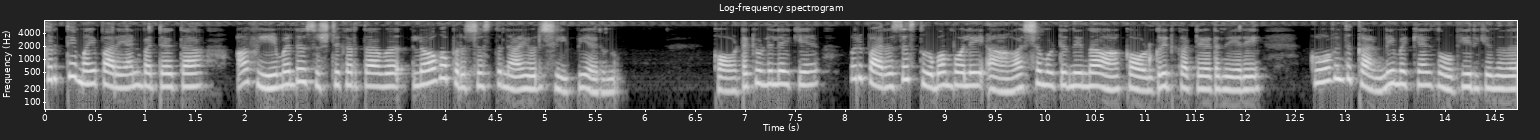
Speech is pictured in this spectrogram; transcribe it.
കൃത്യമായി പറയാൻ പറ്റാത്ത ആ ഭീമന്റെ സൃഷ്ടികർത്താവ് ലോക പ്രശസ്തനായ ഒരു ശില്പിയായിരുന്നു. കോട്ടയ്ക്കുള്ളിലേക്ക് ഒരു പരസ്യ സ്തൂപം പോലെ ആകാശമുട്ടി നിന്ന ആ കോൺക്രീറ്റ് കട്ടയുടെ നേരെ ഗോവിന്ദ് കണ്ണി വയ്ക്കാതെ നോക്കിയിരിക്കുന്നത്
